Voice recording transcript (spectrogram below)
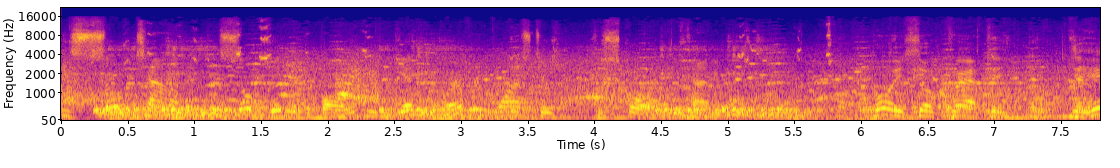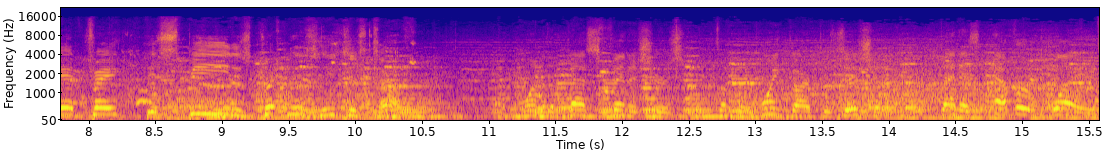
He's so talented. He's so good with the ball. He can get wherever he wants to to score every time he wants. Boy, he's so crafty. The head fake, his speed, his quickness, he's just tough. One of the best finishers from the point guard position that has ever played.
